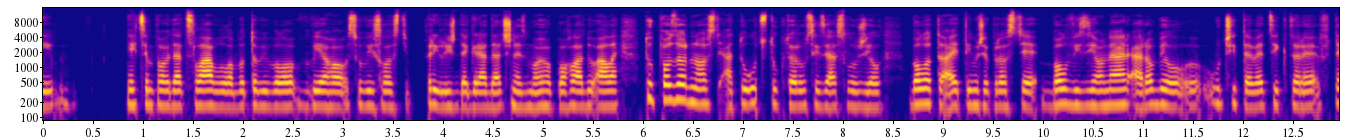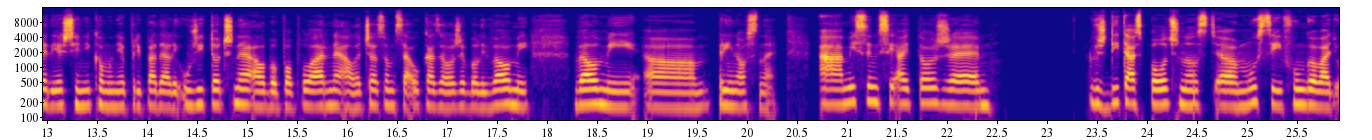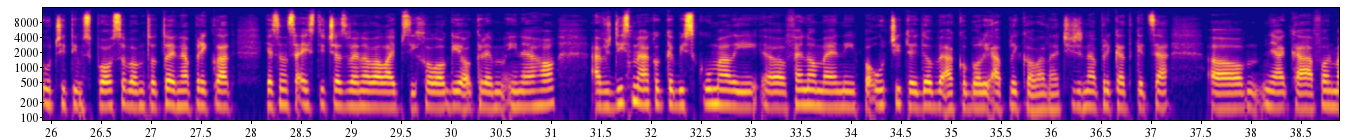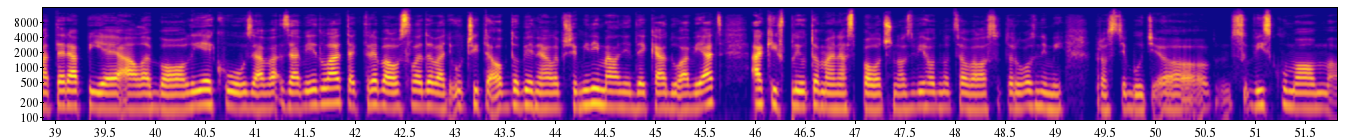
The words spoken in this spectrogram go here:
nechcem povedať slávu, lebo to by bolo v jeho súvislosti príliš degradačné z môjho pohľadu, ale tú pozornosť a tú úctu, ktorú si zaslúžil, bolo to aj tým, že proste bol vizionár a robil uh, určité veci, ktoré vtedy ešte nikomu nepripadali užitočné alebo populárne, ale časom sa ukázalo, že boli veľmi, veľmi uh, prínosné. A myslím si aj to, že vždy tá spoločnosť eh, musí fungovať určitým spôsobom. Toto je napríklad, ja som sa istý čas venovala aj psychológii okrem iného a vždy sme ako keby skúmali eh, fenomény po určitej dobe, ako boli aplikované. Čiže napríklad, keď sa eh, nejaká forma terapie alebo lieku zaviedla, tak treba osledovať určité obdobie, najlepšie minimálne dekádu a viac, aký vplyv to má na spoločnosť. Vyhodnocovala sa to rôznymi proste buď výskumom,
